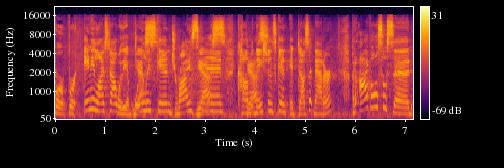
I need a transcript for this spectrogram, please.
For, for any lifestyle, whether you have oily Yes. skin, dry skin, Yes. combination skin, it doesn't matter. But I've also said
